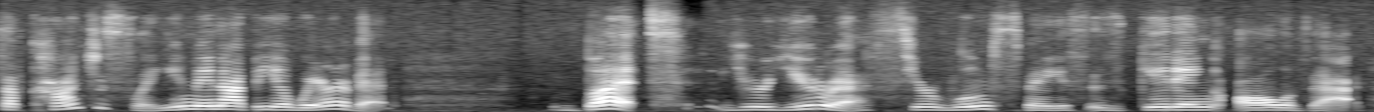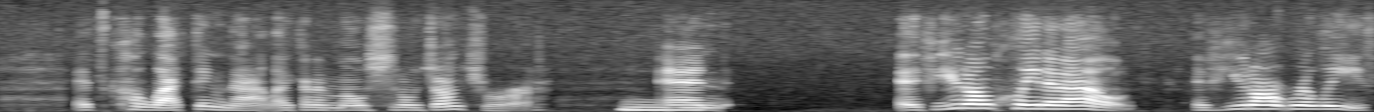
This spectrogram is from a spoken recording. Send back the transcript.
subconsciously. You may not be aware of it. But your uterus, your womb space is getting all of that. It's collecting that like an emotional junk drawer. Mm. And if you don't clean it out, if you don't release,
